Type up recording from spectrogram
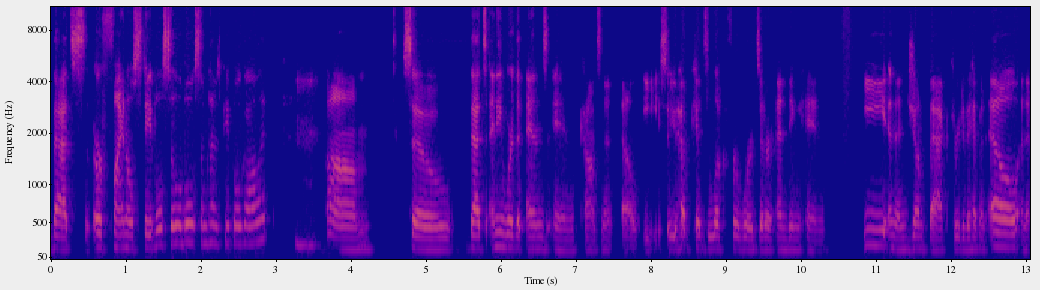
that's, or final stable syllable, sometimes people call it. Mhm. Um, so that's any word that ends in consonant LE. So you have kids look for words that are ending in E and then jump back through. Do they have an L and a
